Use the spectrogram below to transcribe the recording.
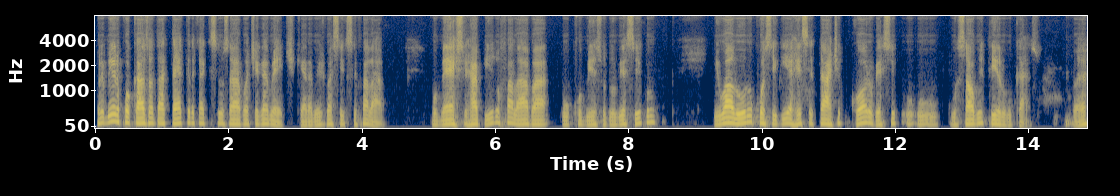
Primeiro, por causa da técnica que se usava antigamente, que era mesmo assim que se falava. O mestre rabino falava o começo do versículo e o aluno conseguia recitar de cor o, versículo, o, o, o salmo inteiro, no caso. É?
